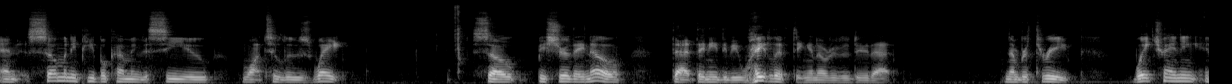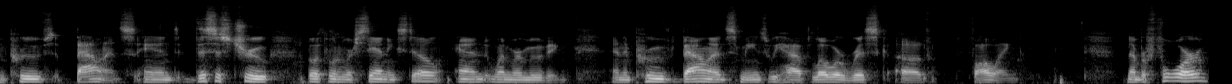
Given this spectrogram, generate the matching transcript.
And so many people coming to see you want to lose weight. So be sure they know that they need to be weightlifting in order to do that. Number three, weight training improves balance. And this is true both when we're standing still and when we're moving. And improved balance means we have lower risk of falling. Number four,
